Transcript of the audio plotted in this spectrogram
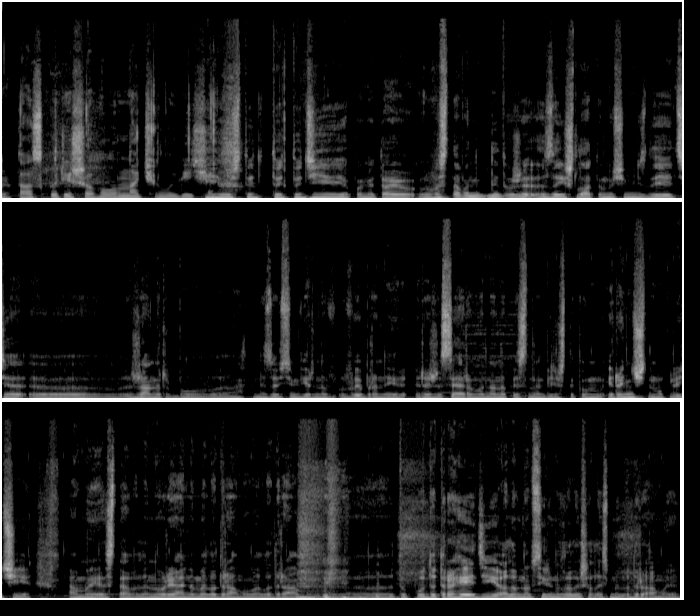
Да, та, скоріше, головна чоловіча. І ось тоді, тоді, тоді я пам'ятаю, вистава не, не дуже зайшла, тому що мені здається, е, жанр був е, не зовсім вірно вибраний режисером. Вона написана в більш такому іронічному ключі. А ми ставили ну реально мелодраму, мелодраму, е, тупу до трагедії, але вона все рівно залишалась мелодрамою.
